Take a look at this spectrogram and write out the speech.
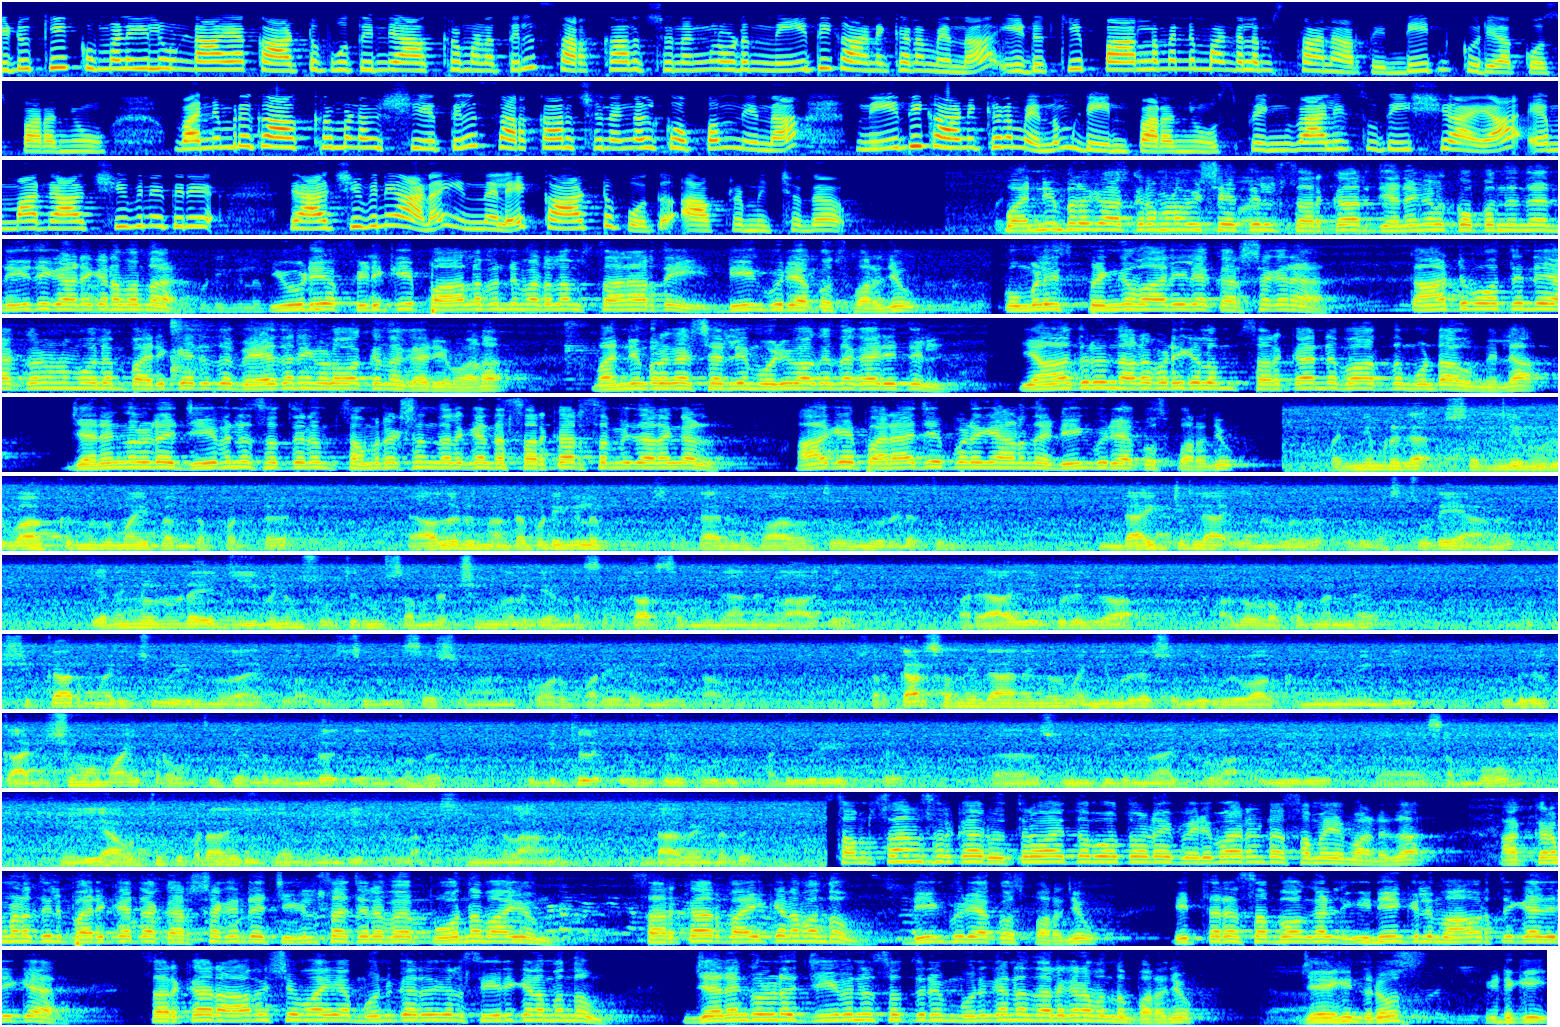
ഇടുക്കി കുമളിയിലുണ്ടായ കാട്ടുപോത്തിന്റെ ആക്രമണത്തിൽ സർക്കാർ ജനങ്ങളോട് നീതി കാണിക്കണമെന്ന് ഇടുക്കി പാർലമെന്റ് മണ്ഡലം സ്ഥാനാർത്ഥി ഡീൻ കുര്യാക്കോസ് പറഞ്ഞു. വന്യമൃഗ ആക്രമണ വിഷയത്തിൽ സർക്കാർ ജനങ്ങൾക്കൊപ്പം നിന്ന് നീതി കാണിക്കണമെന്നും ഡീൻ പറഞ്ഞു. സ്പ്രിംഗ് വാലി സ്വദേശിയായ എം ആർ രാജീവിനെതിരെ രാജീവിനെയാണ് ഇന്നലെ കാട്ടുപോത്ത് ആക്രമിച്ചത്. വന്യമൃഗ ആക്രമണ വിഷയത്തിൽ സർക്കാർ ജനങ്ങൾക്കൊപ്പം നിന്ന് നീതി കാണിക്കണമെന്ന് U D F Idukki parliament മണ്ഡലം സ്ഥാനാർത്ഥി ഡീൻ കുര്യാക്കോസ് പറഞ്ഞു. കുമളി സ്പ്രിംഗ് വാലിയിലെ കർഷകന് കാട്ടുപോത്തിന്റെ ആക്രമണം മൂലം പരിക്കേറ്റത് വേദന ഉളവാക്കുന്ന കാര്യമാണ്. വന്യമൃഗ ശല്യം ഒഴിവാക്കുന്ന കാര്യത്തിൽ യാതൊരു നടപടികളും സർക്കാരിന്റെ ഭാഗത്തുനിന്നും ഉണ്ടാകുന്നില്ല ജനങ്ങളുടെ ജീവന സ്വത്തിനും സംരക്ഷണം നൽകേണ്ട സർക്കാർ സംവിധാനങ്ങൾ ആകെ പരാജയപ്പെടുകയാണെന്ന് ഡീൻ കുര്യാക്കോസ് പറഞ്ഞു. വന്യമൃഗ ശല്യം ഒഴിവാക്കുന്നതുമായി ബന്ധപ്പെട്ട് യാതൊരു നടപടികളും സർക്കാരിന്റെ ഭാഗത്തു നിന്നും ഒരിടത്തും ഉണ്ടായിട്ടില്ല എന്നുള്ളത് ഒരു വസ്തുതയാണ്. ജനങ്ങളുടെ ജീവനും സ്വത്തിനും സംരക്ഷണം നൽകേണ്ട സർക്കാർ സംവിധാനങ്ങളാകെ പരാജയപ്പെടുക. അതോടൊപ്പം തന്നെ കൃഷിക്കാർ മരിച്ചു വീഴുന്നതായിട്ടുള്ള ഒരു സ്ഥിതിവിശേഷമാണ് മിക്കവാറും പലയിടങ്ങളിൽ ഉണ്ടാകുന്നത് സർക്കാർ സംവിധാനങ്ങൾ വന്യമൃഗ ശല്യം ഒഴിവാക്കുന്നതിന് വേണ്ടി കൂടുതൽ കാര്യക്ഷമമായി പ്രവർത്തിക്കേണ്ടതുണ്ട് എന്നുള്ളത് ഒരിക്കൽ ഒരിക്കൽ കൂടി അടിവരയിട്ട് സൂചിപ്പിക്കുന്നതായിട്ടുള്ള ഈ ഒരു സംഭവം മേലിൽ ആവർത്തിക്കപ്പെടാതിരിക്കാൻ വേണ്ടിയിട്ടുള്ള ശ്രമങ്ങളാണ് ഉണ്ടാവേണ്ടത്. സംസ്ഥാന സർക്കാർ ഉത്തരവാദിത്തബോധത്തോടെ പെരുമാറേണ്ട സമയമാണിത്. ആക്രമണത്തിൽ പരിക്കേറ്റ കർഷകന്റെ ചികിത്സാ ചെലവ് പൂർണമായും സർക്കാർ വഹിക്കണമെന്നും ഡീൻ കുര്യാക്കോസ് പറഞ്ഞു. ഇത്തരം സംഭവങ്ങൾ ഇനിയെങ്കിലും ആവർത്തിക്കാതിരിക്കാൻ സർക്കാർ ആവശ്യമായ മുൻകരുതലുകൾ സ്വീകരിക്കണമെന്നും ജനങ്ങളുടെ ജീവനും സ്വത്തിനും മുൻഗണന നൽകണമെന്നും പറഞ്ഞു. ജയ് ഹിന്ദ് ന്യൂസ് ഇടുക്കി.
